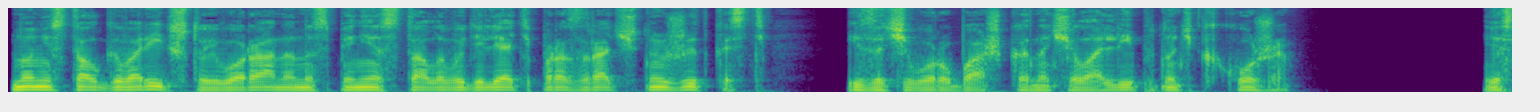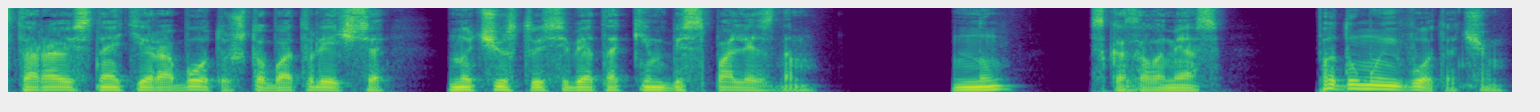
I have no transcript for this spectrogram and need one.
но не стал говорить, что его рана на спине стала выделять прозрачную жидкость, из-за чего рубашка начала липнуть к коже. Я стараюсь найти работу, чтобы отвлечься, но чувствую себя таким бесполезным. Ну, сказала Мяс, подумай вот о чем.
